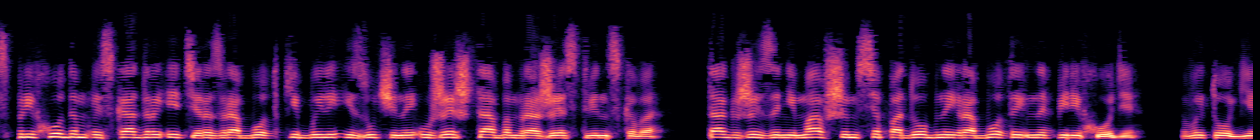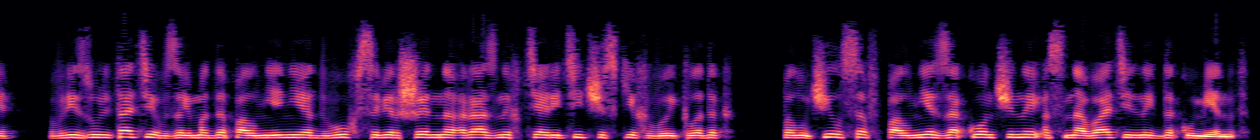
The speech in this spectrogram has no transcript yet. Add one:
С приходом эскадры эти разработки были изучены уже штабом Рожественского, также занимавшимся подобной работой на переходе. В итоге, в результате взаимодополнения двух совершенно разных теоретических выкладок, получился вполне законченный основательный документ.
